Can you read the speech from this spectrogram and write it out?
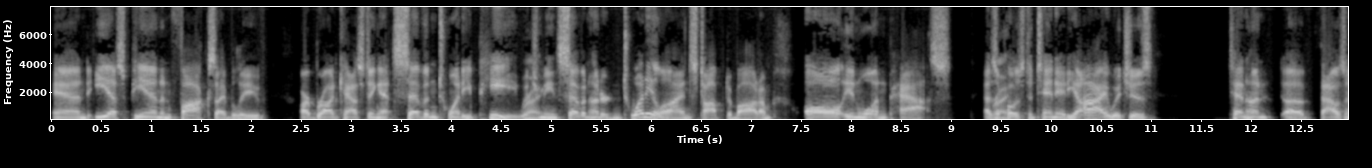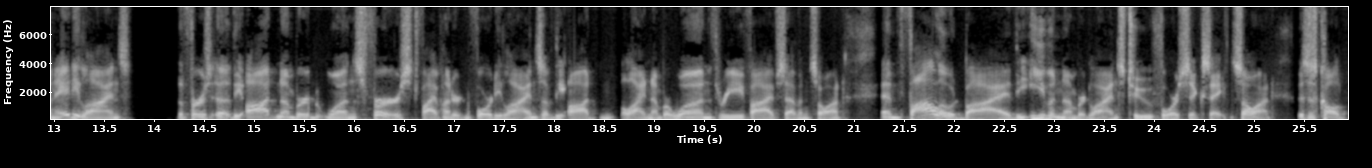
and ESPN and Fox, I believe, are broadcasting at 720p, which Right. means 720 lines top to bottom, all in one pass, as Right. opposed to 1080i, which is 10, uh, 1080 lines. The first, uh, the odd numbered ones first, 540 lines of the odd line number one, three, five, seven, so on, and followed by the even numbered lines two, four, six, eight, and so on. This is called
